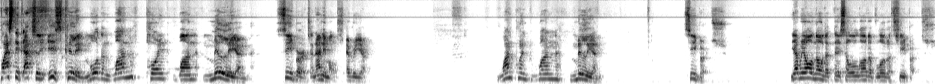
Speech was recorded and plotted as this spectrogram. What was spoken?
Plastic actually is killing more than 1.1 million seabirds and animals every year. 1.1 million seabirds. Yeah, we all know that there's a lot of lot of seabirds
